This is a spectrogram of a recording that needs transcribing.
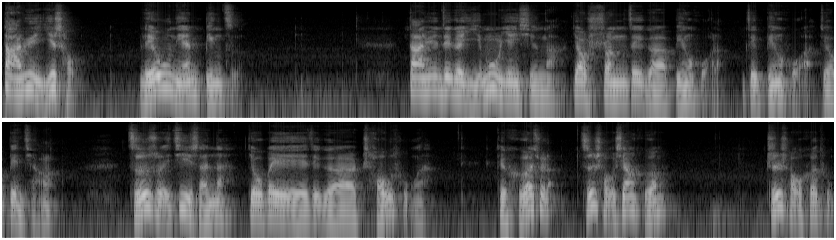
大运乙丑，流年丙子，大运这个乙木印星啊，要生这个丙火了，这丙火就要变强了。子水忌神呢，又被这个丑土呢给合去了，子丑相合嘛，子丑合土。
